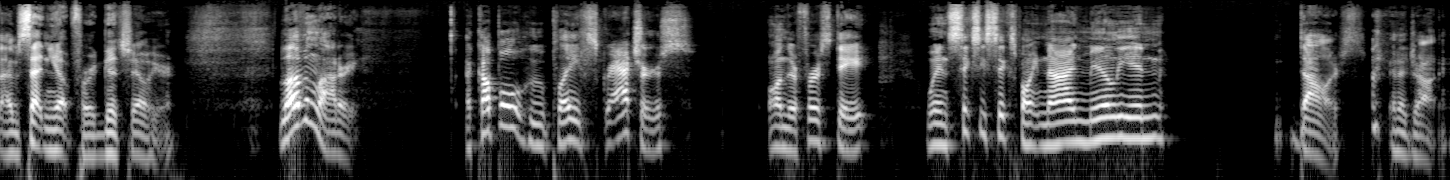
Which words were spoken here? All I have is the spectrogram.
I'm setting you up for a good show here. Love and lottery. A couple who played scratchers on their first date win sixty six point nine million dollars in a drawing.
